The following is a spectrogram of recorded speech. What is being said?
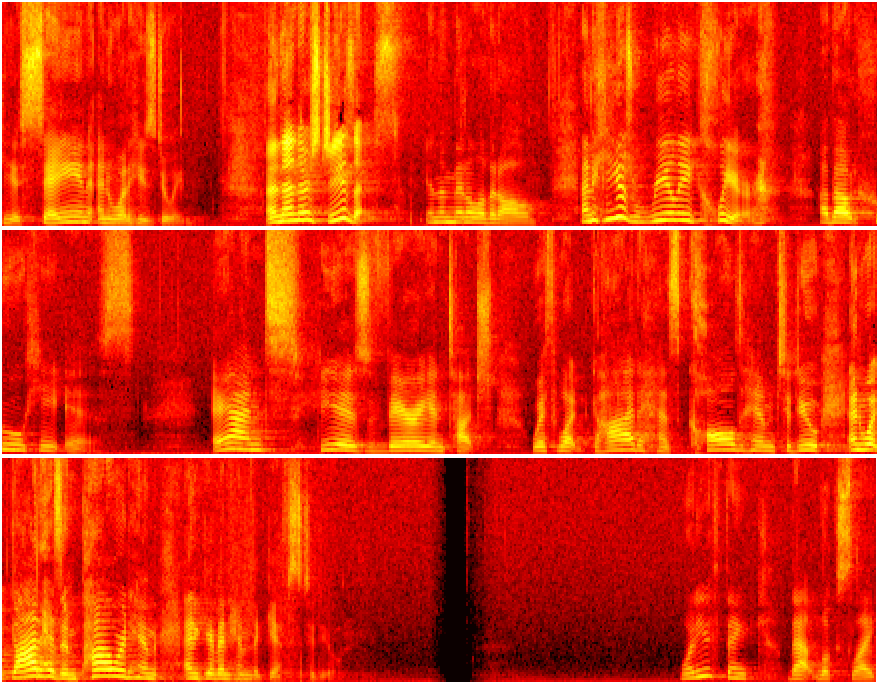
he is saying and what he's doing. And then there's Jesus in the middle of it all. And he is really clear about who he is. And he is very in touch with what God has called him to do and what God has empowered him and given him the gifts to do. What do you think that looks like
